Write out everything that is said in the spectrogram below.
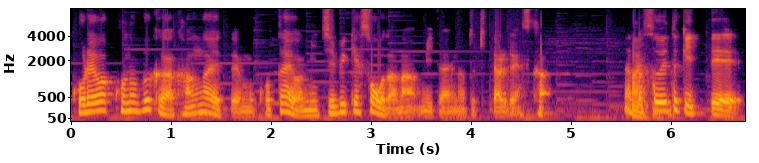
これはこの部下が考えても答えを導けそうだなみたいな時ってあるじゃないですか。なんかそういう時って、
